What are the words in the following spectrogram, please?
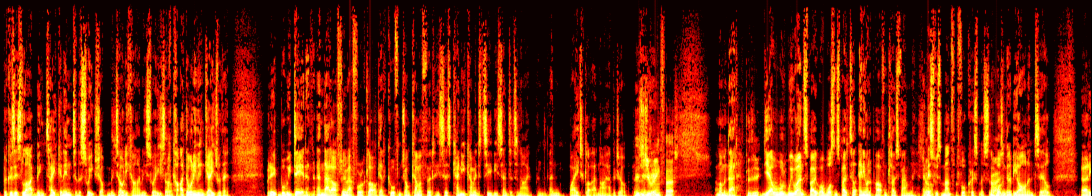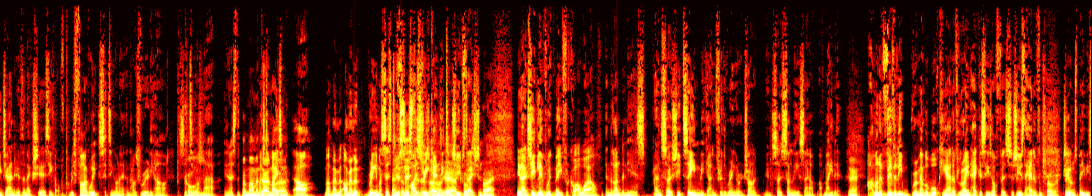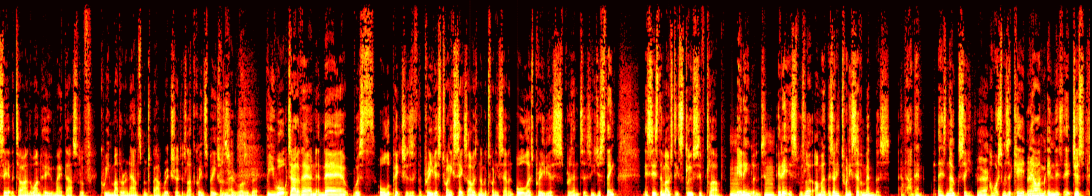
Because it's like being taken into the sweet shop and being told you can't have any sweets. I, can't, I don't want to even engage with it. But, it, but we did, and, and that afternoon about four o'clock, I get a call from John Comerford. He says, "Can you come into TV Centre tonight?" And, and by eight o'clock that night, I had the job. Who And did you ring first? Mum and Dad. Did you? Yeah, well, we weren't supposed. Well, wasn't supposed to tell anyone apart from close family. And this was a month before Christmas, and Right. I wasn't going to be on until early January of the next year. So you got probably five weeks sitting on it, and that was really hard sitting on that. You know, it's the But Mum and most Dad amazing. were- Oh, I remember, I remember ringing my sister from High Street, well, Kensington yeah, Tube Station. right. You know, she'd lived with me for quite a while in the London years, and so she'd seen me going through the ringer and trying to. And so suddenly you say, "I've, I've made it." Yeah. I mean, I vividly remember walking out of Lorraine Heggessey's office. So she was the head of Controller, Children's BBC at the time, the one who made that sort of Queen Mother announcement about Richard. It was like the Queen's speech, That's wasn't it? it was a bit. But you walked out of there, and, and there was all the pictures of the previous 26. I was number 27. All those previous presenters. And you just think this is the most exclusive club Mm. in England. It is. Because look, I'm a, there's only 27 members. And then, but there's Noxie. Yeah. I watched them as a kid. Now I'm in this. It just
